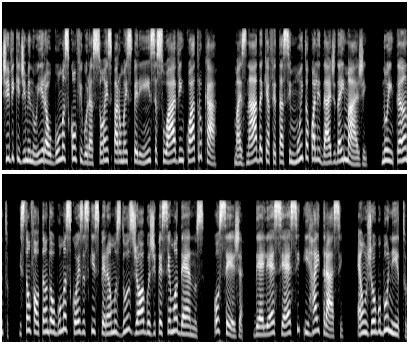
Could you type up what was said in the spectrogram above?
tive que diminuir algumas configurações para uma experiência suave em 4K, mas nada que afetasse muito a qualidade da imagem. No entanto, estão faltando algumas coisas que esperamos dos jogos de PC modernos, ou seja, DLSS e Ray Tracing. É um jogo bonito,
